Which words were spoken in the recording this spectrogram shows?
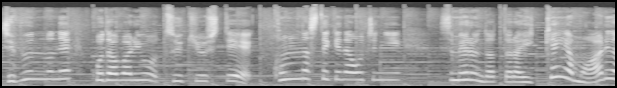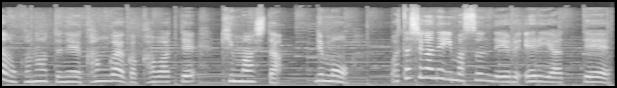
自分のねこだわりを追求してこんな素敵なお家に住めるんだったら一軒家もありなのかなってね考えが変わってきました。でも私がね今住んでいるエリアって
